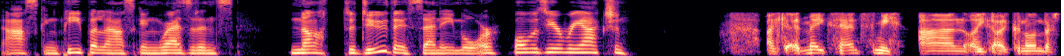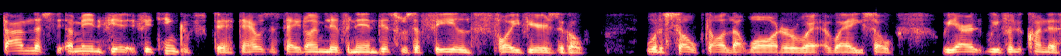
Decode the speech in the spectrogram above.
asking people, asking residents not to do this anymore, what was your reaction? I, it makes sense to me, and I, I can understand this. I mean, if you if you think of the, the housing estate I'm living in, this was a field five years ago. Would have soaked all that water away. So we are we've a kind of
